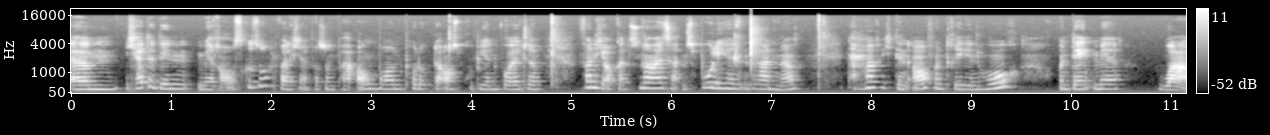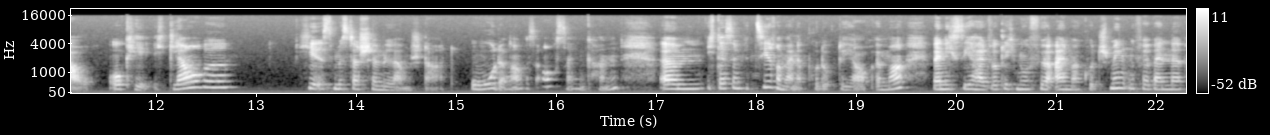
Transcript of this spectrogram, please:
Ähm, ich hatte den mir rausgesucht, weil ich einfach so ein paar Augenbrauenprodukte ausprobieren wollte. Fand ich auch ganz nice, hat ein Spoolie hinten dran. Ne? Dann mache ich den auf und drehe den hoch und denke mir, wow, okay, ich glaube, hier ist Mr. Schimmel am Start. Oder, was auch sein kann, ähm, ich desinfiziere meine Produkte ja auch immer, wenn ich sie halt wirklich nur für einmal kurz schminken verwende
